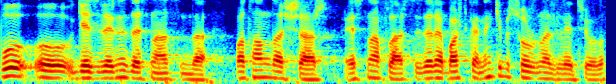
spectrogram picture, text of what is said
Bu o, gezileriniz esnasında vatandaşlar, esnaflar sizlere başka ne gibi sorunlar iletiyordu?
